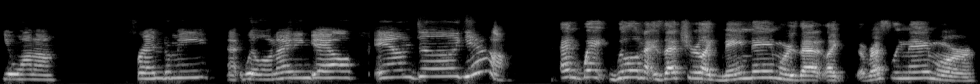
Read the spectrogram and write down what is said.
you want to friend me at Willow Nightingale. And uh, yeah. And wait, Willow, is that your like name name or is that like a wrestling name or?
